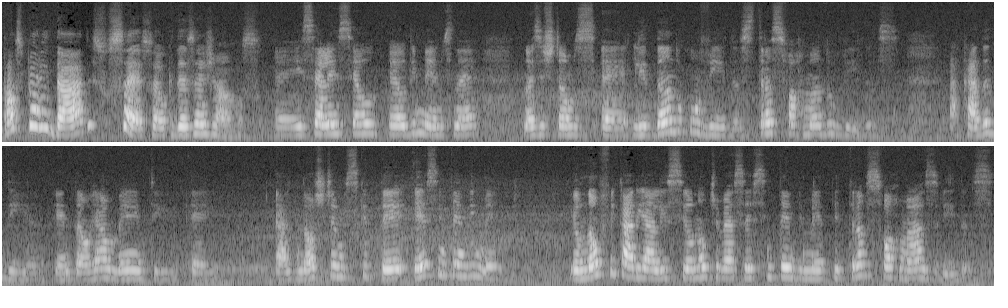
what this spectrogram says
prosperidade e sucesso é o que desejamos. É, excelência é o, é o de menos, né? Nós estamos é, lidando com vidas, transformando vidas a cada dia. Então, realmente, é, nós temos que ter esse entendimento. Eu não ficaria ali se eu não tivesse esse entendimento de transformar as vidas,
